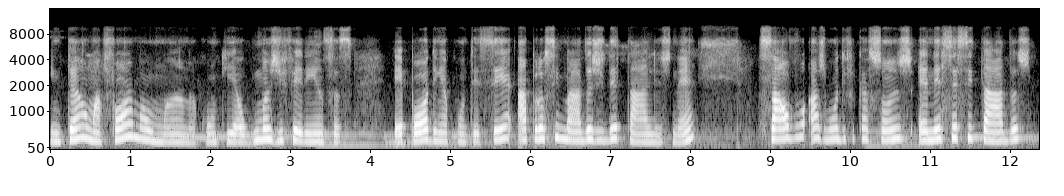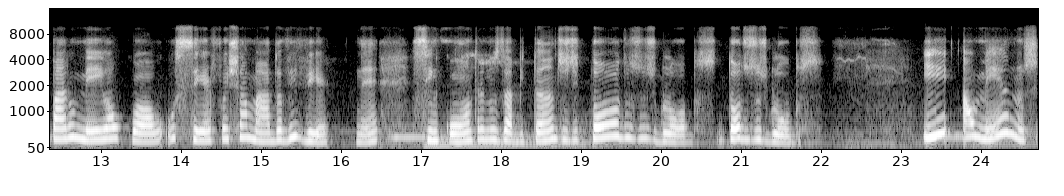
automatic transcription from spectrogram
Então, a forma humana com que algumas diferenças é, podem acontecer, aproximadas de detalhes, né? Salvo as modificações é, necessitadas para o meio ao qual o ser foi chamado a viver né, se encontra nos habitantes de todos os globos, todos os globos. E, ao menos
